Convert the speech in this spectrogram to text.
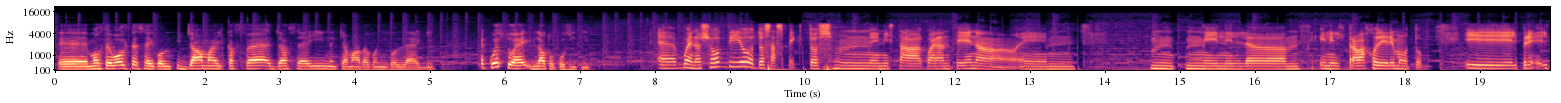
Eh, molte volte sei col pigiama e il caffè, già sei in chiamata con i colleghi. E questo è il lato positivo. Eh, bueno, yo veo dos aspectos mm, en esta cuarentena. Eh, en, el, en el trabajo de remoto. El, el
